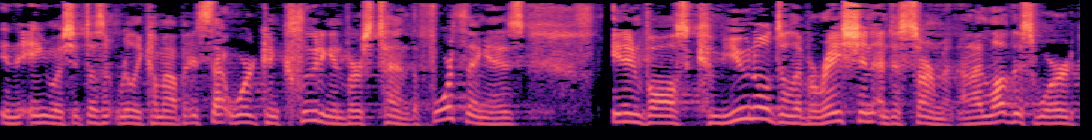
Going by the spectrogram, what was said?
in the English, it doesn't really come out, but it's that word concluding in verse 10. The fourth thing is, it involves communal deliberation and discernment. And I love this word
